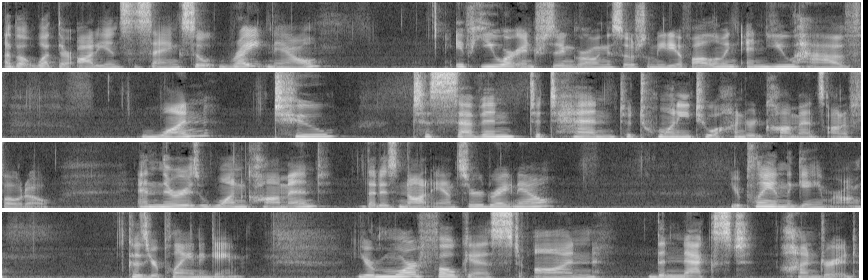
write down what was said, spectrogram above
about what their audience is saying. So, right now, if you are interested in growing a social media following and you have one, two to seven to 10 to 20 to 100 comments on a photo, and there is one comment that is not answered right now, you're playing the game wrong because you're playing a game. You're more focused on the next hundred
